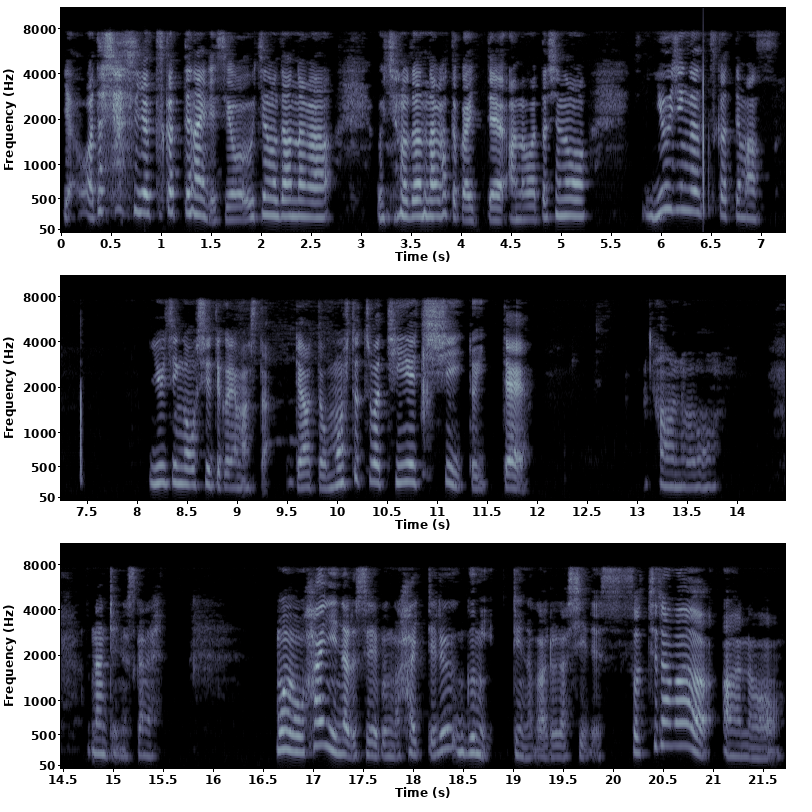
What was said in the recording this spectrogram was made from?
いや、私は使ってないですよ。うちの旦那が、うちの旦那がとか言って、あの、私の友人が使ってます。友人が教えてくれました。で、あともう一つは THC と言って、あの、なんて言うんですかね。もう肺になる成分が入ってるグミっていうのがあるらしいです。そちらは、あの、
